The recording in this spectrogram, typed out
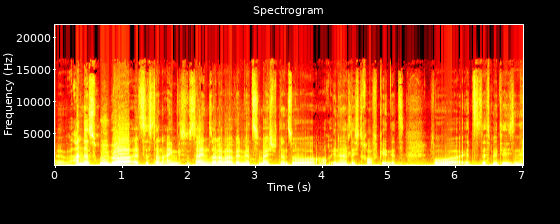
äh, anders rüber, als es dann eigentlich so sein soll. Aber wenn wir jetzt zum Beispiel dann so auch inhaltlich drauf gehen, jetzt, wo jetzt das mit diesen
